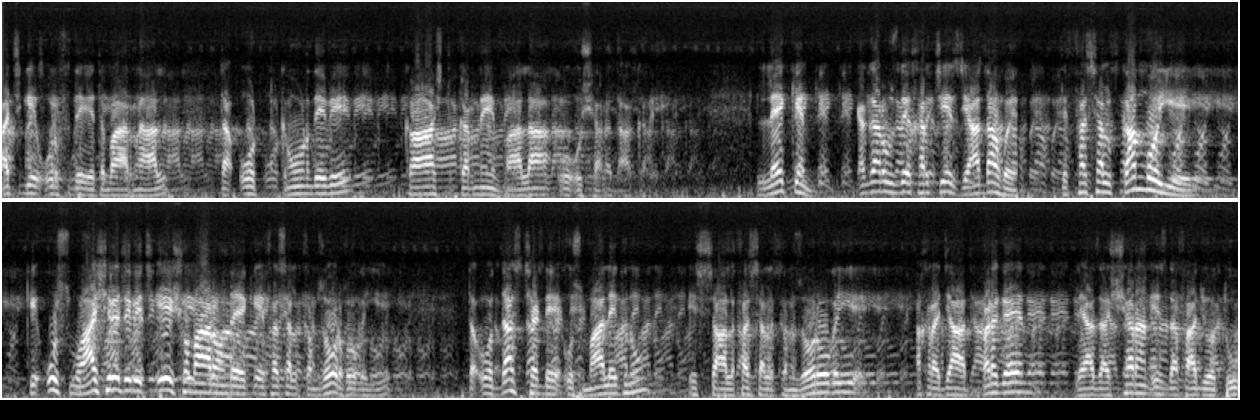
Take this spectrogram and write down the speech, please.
बच गए उर्फ़ दे एतबार नाल ता ओ कौन देवे? काश्त करने वाला वो उशर अदा करे। लेकिन अगर उसके खर्चे ज़्यादा तो फ़सल कम हो कि उस मुआशरे के शुमार है कि फ़सल कमज़ोर हो गई है तो वह दस छे उस मालिक न इस साल फ़सल कमज़ोर हो गई है। अखराजात बढ़ गए लिहाजा शरण इस दफ़ा जो तू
